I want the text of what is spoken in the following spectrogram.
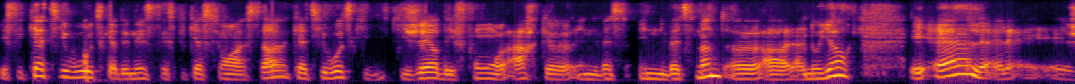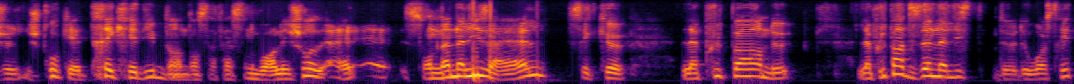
et c'est Cathy Woods qui a donné cette explication à ça. Cathy Woods qui, gère des fonds ARK Investment euh, à, New York, et elle, je, trouve qu'elle est très crédible dans, sa façon de voir les choses. son analyse à elle, c'est que la plupart, de, la plupart des analystes de, Wall Street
